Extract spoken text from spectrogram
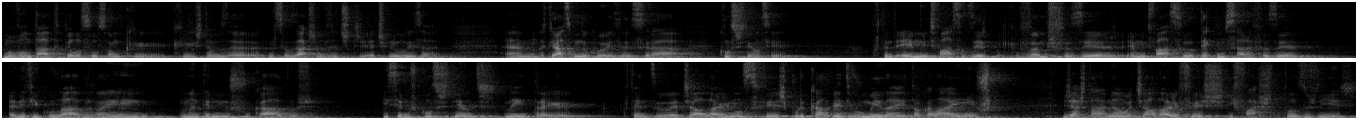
uma vontade pela solução que, que estamos a comercializar, que estamos a disponibilizar. Um, a segunda coisa será consistência. Portanto, é muito fácil dizer que vamos fazer, é muito fácil até começar a fazer, a dificuldade vem em manter-nos focados e sermos consistentes na entrega. Portanto, a Child Diary não se fez porque alguém teve uma ideia, toca lá e já está. Não, a Child Diary fez e faz todos os dias.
